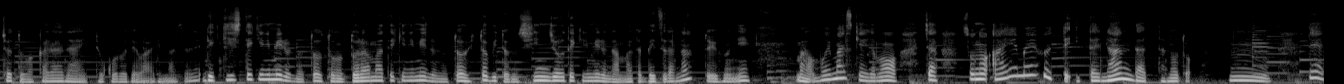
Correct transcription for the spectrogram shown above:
ちょっとわからないところではありますよね。歴史的に見るのと、そのドラマ的に見るのと、人々の心情的に見るのはまた別だなというふうに、まあ、思いますけれども、じゃあ、その IMF って一体何だったのと。うん。で、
